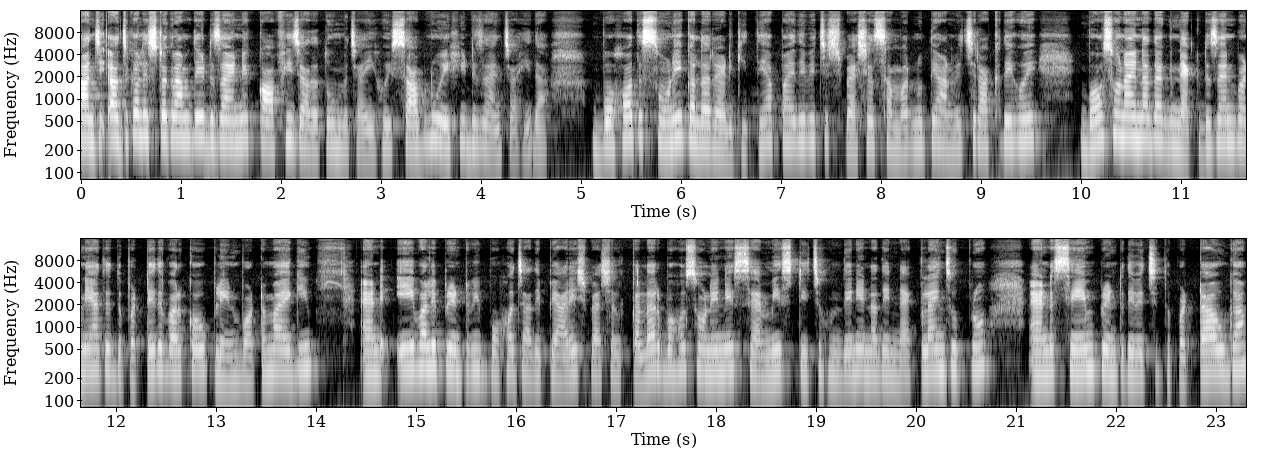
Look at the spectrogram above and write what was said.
ਹਾਂਜੀ ਅੱਜ ਕੱਲ੍ਹ ਇੰਸਟਾਗ੍ਰਾਮ ਤੇ ਡਿਜ਼ਾਈਨ ਨੇ ਕਾਫੀ ਜ਼ਿਆਦਾ ਧੂਮ ਮਚਾਈ ਹੋਈ। ਸਭ ਨੂੰ ਇਹੀ ਡਿਜ਼ਾਈਨ ਚਾਹੀਦਾ। ਬਹੁਤ ਸੋਹਣੇ ਕਲਰ ਐਡ ਕੀਤੇ ਆਪਾਂ ਇਹਦੇ ਵਿੱਚ ਸਪੈਸ਼ਲ ਸਮਰ ਨੂੰ ਧਿਆਨ ਵਿੱਚ ਰੱਖਦੇ ਹੋਏ ਬਹੁਤ ਸੋਹਣਾ ਇਹਨਾਂ ਦਾ ਨੈਕ ਡਿਜ਼ਾਈਨ ਬਣਿਆ ਤੇ ਦੁਪੱਟੇ ਦੇ ਵਰਕ ਉਹ ਪਲੇਨ ਬਾਟਮ ਆਏਗੀ। ਐਂਡ ਇਹ ਵਾਲੇ ਪ੍ਰਿੰਟ ਵੀ ਬਹੁਤ ਜ਼ਿਆਦਾ ਪਿਆਰੇ, ਸਪੈਸ਼ਲ ਕਲਰ ਬਹੁਤ ਸੋਹਣੇ ਨੇ। ਸੈਮੀ ਸਟਿਚ ਹੁੰਦੇ ਨੇ ਇਹਨਾਂ ਦੇ ਨੈਕ ਲਾਈਨਸ ਉੱਪਰੋਂ। ਐਂਡ ਸੇਮ ਪ੍ਰਿੰਟ ਦੇ ਵਿੱਚ ਦੁਪੱਟਾ ਆਊਗਾ।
